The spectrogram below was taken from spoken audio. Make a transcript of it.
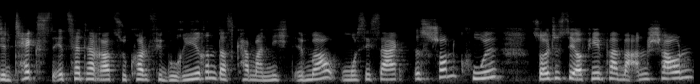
den Text etc. zu konfigurieren. Das kann man nicht immer, muss ich sagen. Ist schon cool. Solltest du dir auf jeden Fall mal anschauen.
